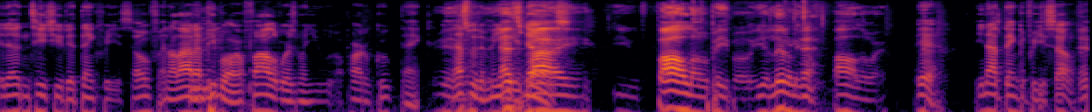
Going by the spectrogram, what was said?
it doesn't teach you to think for yourself, and a lot Mm-hmm. of people are followers when you are part of group think. And that's what the media That's does. why you follow people. You're literally a follower. Yeah, you're not thinking for yourself. Yeah,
